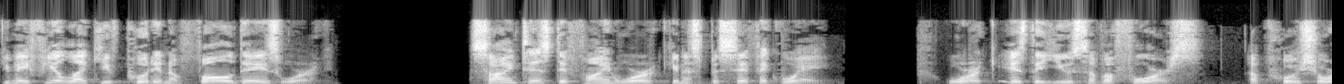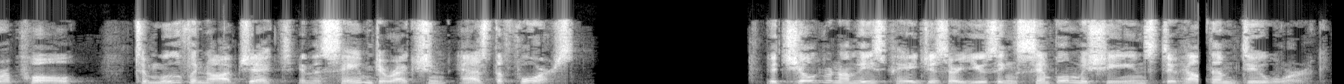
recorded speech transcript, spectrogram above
you may feel like you've put in a full day's work. Scientists define work in a specific way. Work is the use of a force, a push or a pull, to move an object in the same direction as the force. The children on these pages are using simple machines to help them do work.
